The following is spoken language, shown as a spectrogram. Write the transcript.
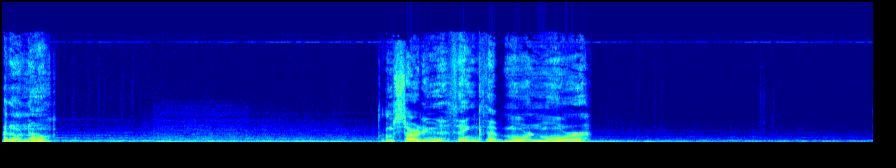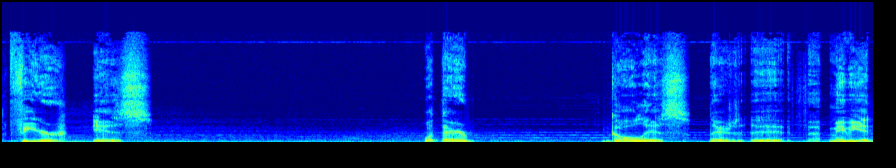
I don't know. I'm starting to think that more and more fear is what their goal is. There's uh, maybe it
